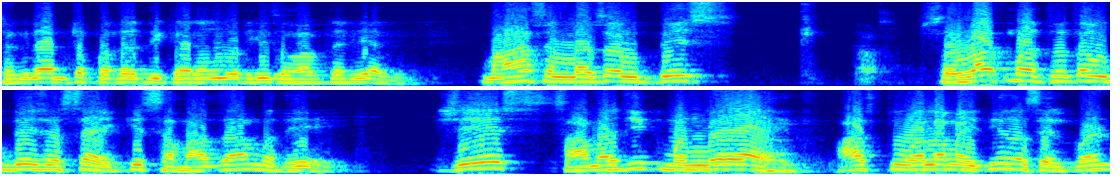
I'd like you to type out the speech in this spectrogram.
सगळ्यांच्या पदाधिकाऱ्यांवर ही जबाबदारी आली. महासंघाचा उद्देश सर्वात महत्त्वाचा उद्देश असा आहे की समाजामध्ये जे सामाजिक मंडळ आहेत आज तुम्हाला माहिती नसेल पण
